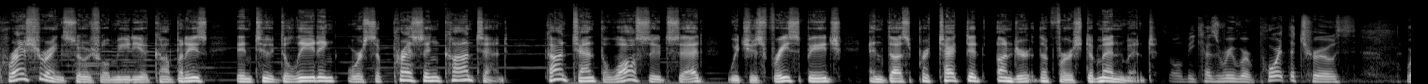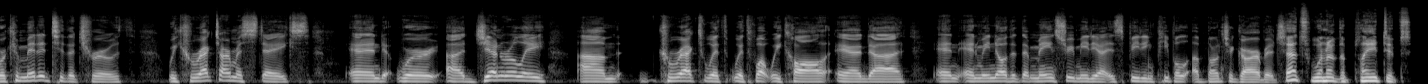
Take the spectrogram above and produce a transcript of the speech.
pressuring social media companies into deleting or suppressing content. Content, the lawsuit said, which is free speech and thus protected under the First Amendment. Because we report the truth, we're committed to the truth, we correct our mistakes, and we're uh, generally um, correct with with what we call and uh, and and we know that the mainstream media is feeding people a bunch of garbage. That's one of the plaintiffs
